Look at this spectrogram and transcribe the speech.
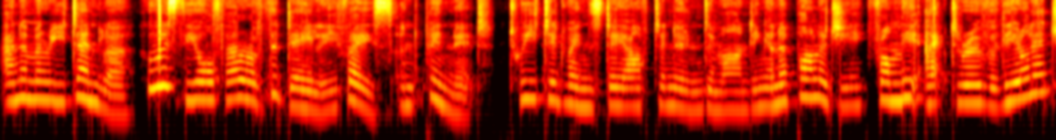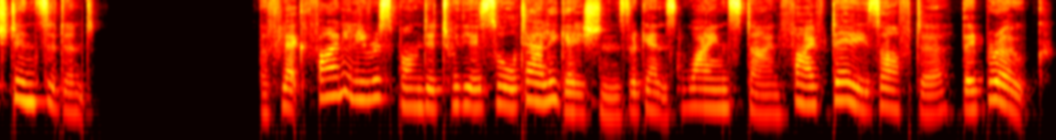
Anna-Marie Tendler, who is the author of The Daily Face and Pin It, tweeted Wednesday afternoon demanding an apology from the actor over the alleged incident. Affleck finally responded to the assault allegations against Weinstein five days after they broke.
